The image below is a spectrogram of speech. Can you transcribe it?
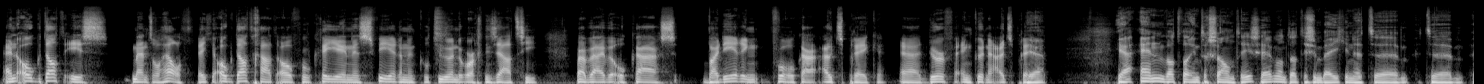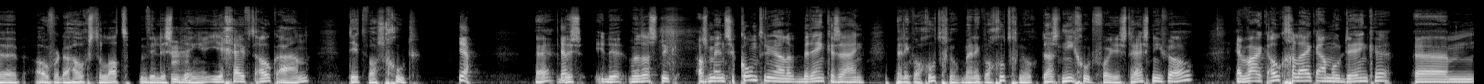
En ook dat is mental health. Weet je, ook dat gaat over hoe creëer je een sfeer en een cultuur in de organisatie. Waarbij we elkaars waardering voor elkaar uitspreken. durven en kunnen uitspreken. Ja. Ja, en wat wel interessant is, hè, want dat is een beetje het, uh, het uh, over de hoogste lat willen mhm. springen. Je geeft ook aan, dit was goed. Ja. Hè? ja. Dus de, want dat is natuurlijk, als mensen continu aan het bedenken zijn, ben ik wel goed genoeg? Ben ik wel goed genoeg? Dat is niet goed voor je stressniveau. En waar ik ook gelijk aan moet denken, um,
